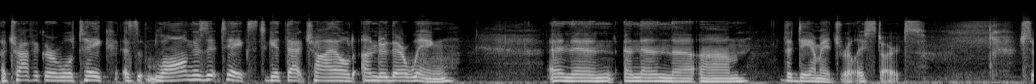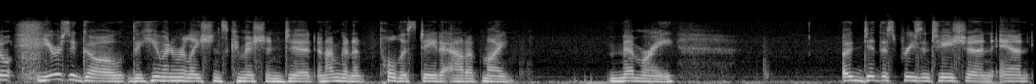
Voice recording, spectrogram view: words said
a trafficker will take as long as it takes to get that child under their wing, and then and then the um, the damage really starts. So years ago, the Human Relations Commission did, and I'm going to pull this data out of my memory. Uh, Did this presentation, and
